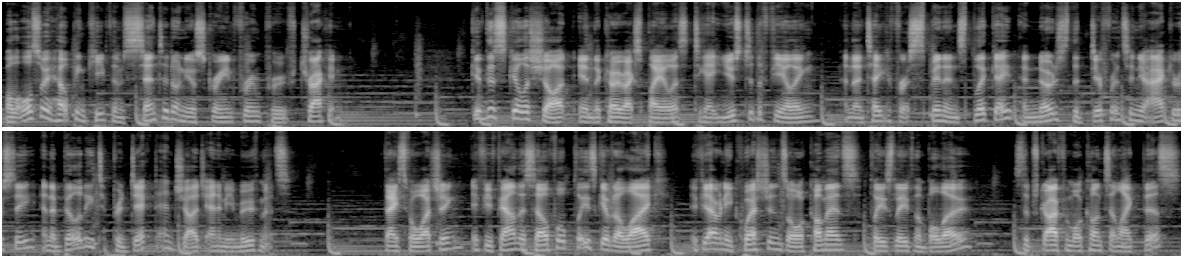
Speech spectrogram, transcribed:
while also helping keep them centered on your screen for improved tracking. Give this skill a shot in the KovaaKs playlist to get used to the feeling, and then take it for a spin in Splitgate and notice the difference in your accuracy and ability to predict and judge enemy movements. Thanks for watching. If you found this helpful, please give it a like. If you have any questions or comments, please leave them below. Subscribe for more content like this,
